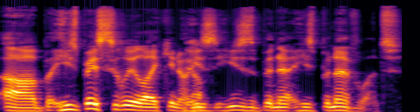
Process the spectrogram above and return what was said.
Uh, but he's basically like you know Yeah. he's he's bene- he's benevolent.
